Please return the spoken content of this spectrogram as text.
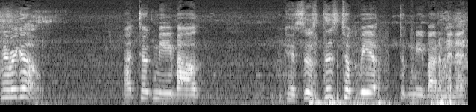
here we go. That took me about... Okay, so this took me, took me about a minute.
